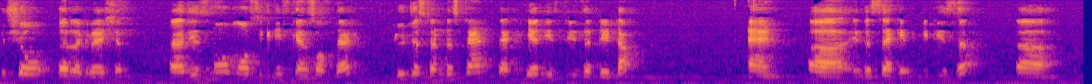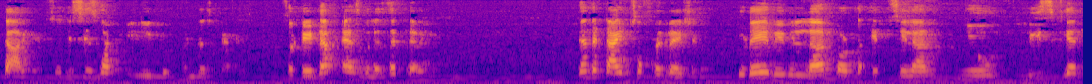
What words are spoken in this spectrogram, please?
to show the regression. Uh, there is no more significance of that. You just understand that here is, is the data and uh, in the second it is the uh, target. So this is what we need to understand. So data as well as the target. Then the types of regression. Today we will learn about the epsilon, nu, least square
